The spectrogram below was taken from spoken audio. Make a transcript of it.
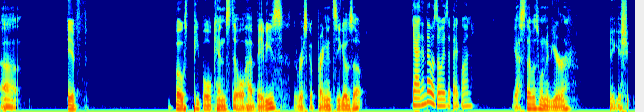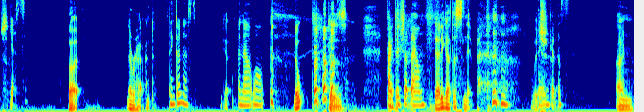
uh, if both people can still have babies the risk of pregnancy goes up Yeah, I think that was always a big one. yes that was one of your big issues Yes. but never happened Thank goodness. Yeah. And now it won't. nope because Factory shut down. daddy got the snip which Thank goodness. I'm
